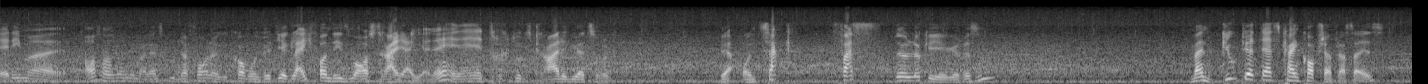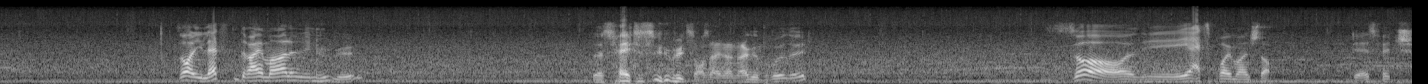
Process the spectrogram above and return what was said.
Da ist Eddie mal ausnahmsweise mal ganz gut nach vorne gekommen und wird hier gleich von diesem Australier hier, ne? Der drückt uns gerade wieder zurück. Ja, und zack, fast eine Lücke hier gerissen. Man gut, dass das kein Kopfsteinpflaster ist. So, die letzten drei Male den Hügel. Das Feld ist übelst auseinandergebröselt. So, jetzt brauchen wir einen Stopp. Der ist fitsch.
